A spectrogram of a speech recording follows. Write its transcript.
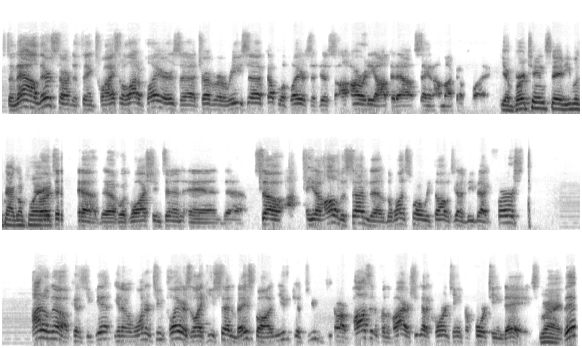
So now they're starting to think twice, and a lot of players, uh, Trevor Ariza, a couple of players have just already opted out, saying, "I'm not going to play." yeah, Burton said he was not going to play. Burton, yeah, yeah, with Washington, and uh, so you know, all of a sudden, the the one sport we thought was going to be back first, I don't know, because you get you know one or two players, like you said in baseball, And you if you are positive for the virus, you got to quarantine for 14 days. Right. Then if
